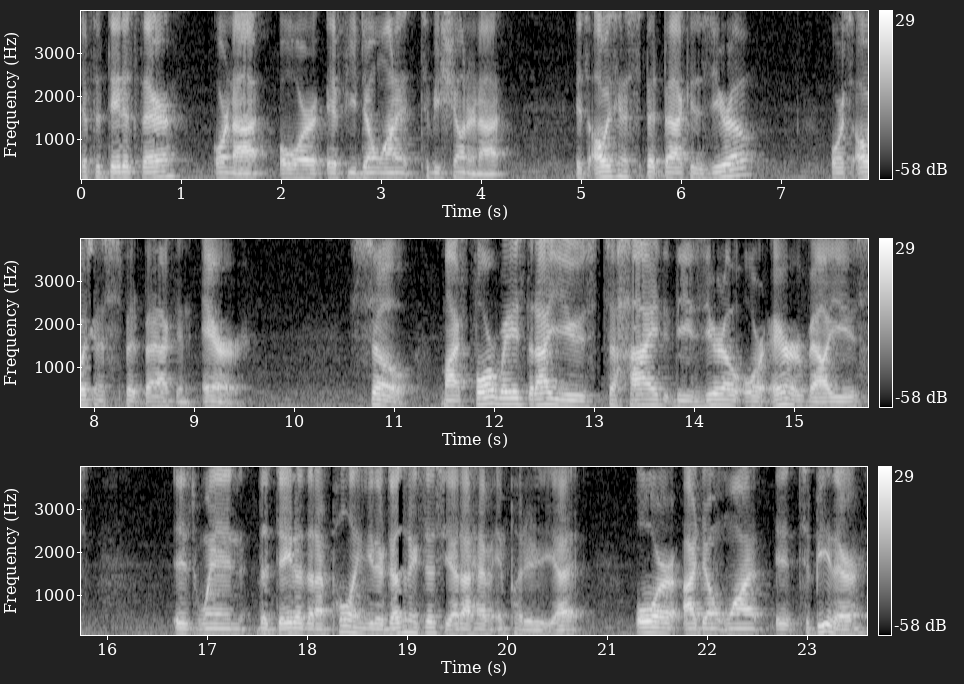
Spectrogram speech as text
if the data's there or not, or if you don't want it to be shown or not, it's always going to spit back a zero or it's always going to spit back an error. So my four ways that I use to hide these zero or error values is when the data that I'm pulling either doesn't exist yet, I haven't inputted it yet, or I don't want it to be there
